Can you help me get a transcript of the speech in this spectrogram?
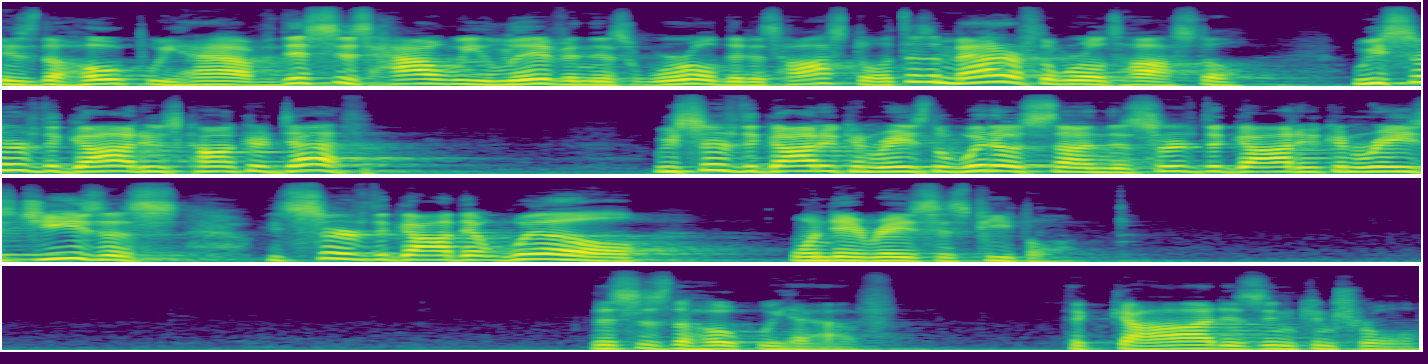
is the hope we have. This is how we live in this world that is hostile. It doesn't matter if the world's hostile. We serve the God who's conquered death. We serve the God who can raise the widow's son. We serve the God who can raise Jesus. We serve the God that will one day raise his people. This is the hope we have that God is in control,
